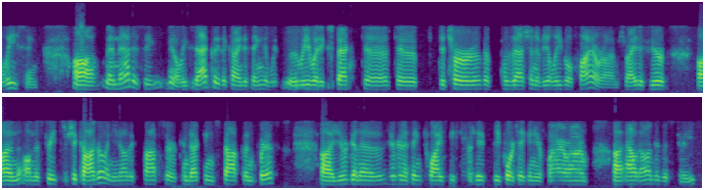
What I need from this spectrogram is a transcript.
policing, uh, and that is you know exactly the kind of thing that we, we would expect to, to deter the possession of illegal firearms. Right? If you're on on the streets of Chicago and you know the cops are conducting stop and frisks, uh, you're gonna you're gonna think twice before before taking your firearm uh, out onto the streets.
